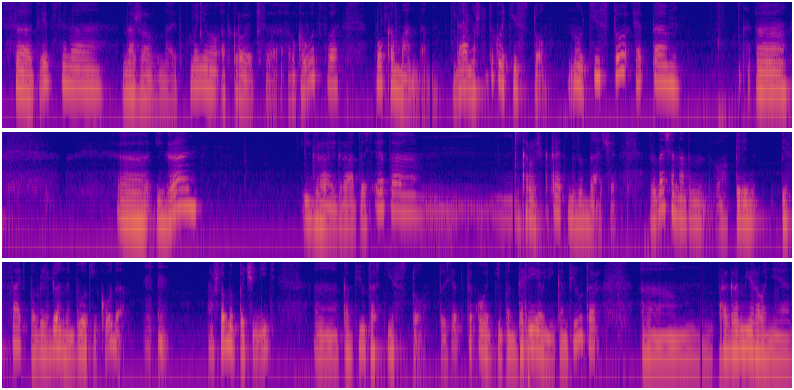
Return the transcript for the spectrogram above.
Соответственно, нажав на этот мануал, откроется руководство по командам. Да, но что такое T100? Ну, T100 это э, э, игра, игра, игра. То есть это, короче, какая тут задача? Задача надо переписать поврежденные блоки кода, чтобы починить э, компьютер T100. То есть это такой типа древний компьютер, программирование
